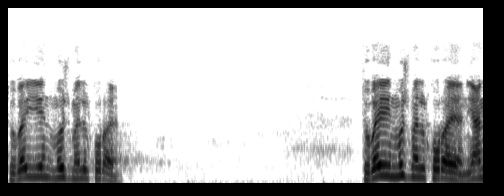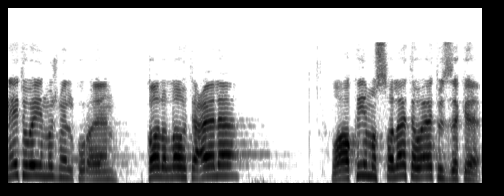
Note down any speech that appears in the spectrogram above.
تبين مجمل القرآن. تبين مجمل القرآن. يعني إيه تبين مجمل القرآن؟ قال الله تعالى وأقيموا الصلاة وآتوا الزكاة.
